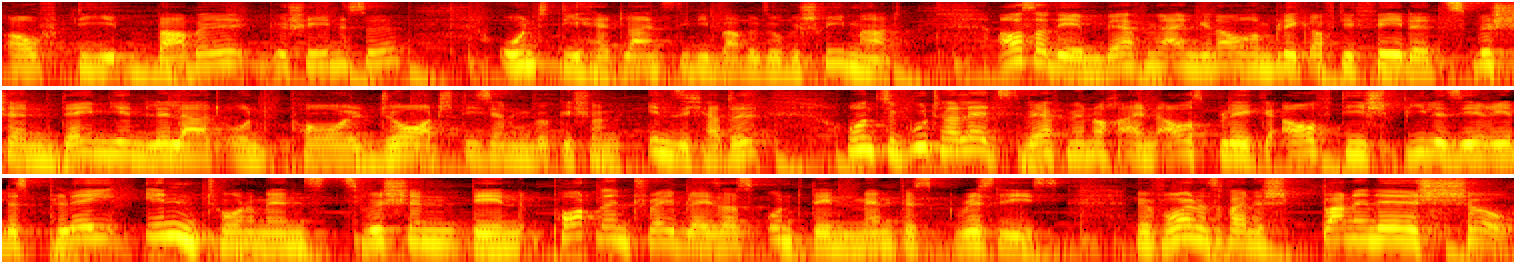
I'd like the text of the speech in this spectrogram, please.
auf die Bubble-Geschehnisse und die Headlines, die die Bubble so geschrieben hat. Außerdem werfen wir einen genaueren Blick auf die Fehde zwischen Damian Lillard und Paul George, die es ja nun wirklich schon in sich hatte. Und zu guter Letzt werfen wir noch einen Ausblick auf die Spieleserie des Play-In-Tournaments zwischen den Portland Trailblazers und den Memphis Grizzlies. Wir freuen uns auf eine spannende Show.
